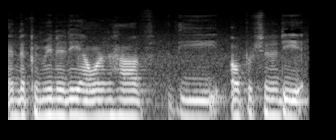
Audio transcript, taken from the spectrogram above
in the community. I want to have the opportunity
